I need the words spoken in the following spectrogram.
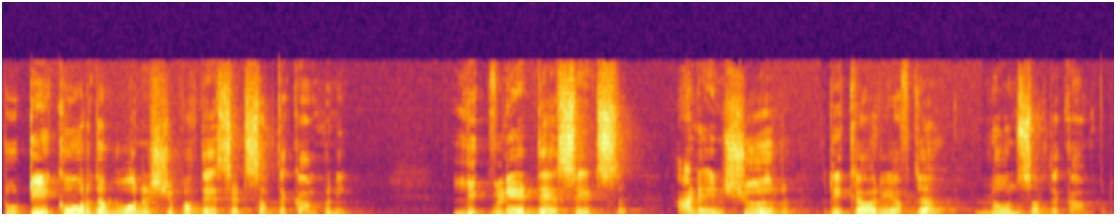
to take over the ownership of the assets of the company liquidate the assets and ensure recovery of the loans of the company.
